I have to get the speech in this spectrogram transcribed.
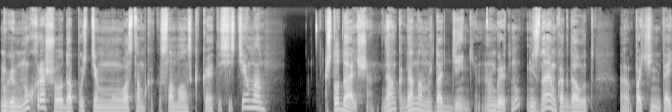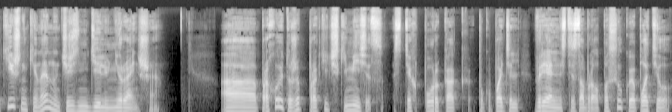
Мы говорим, ну хорошо, допустим, у вас там как сломалась какая-то система, что дальше, да, когда нам ждать деньги? Он говорит, ну, не знаем, когда вот э, починят айтишники, наверное, через неделю, не раньше. А проходит уже практически месяц с тех пор, как покупатель в реальности забрал посылку и оплатил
